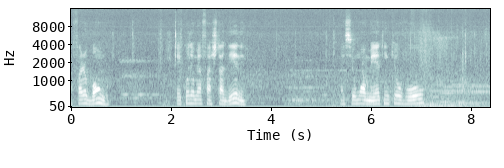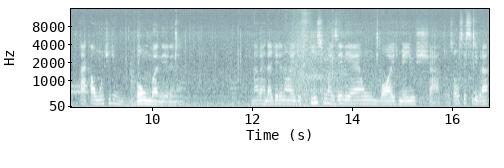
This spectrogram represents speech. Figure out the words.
a Firebomb. Que aí quando eu me afastar dele, vai ser o momento em que eu vou tacar um monte de bomba nele, né? Na verdade ele não é difícil, mas ele é um boss meio chato. É só você se livrar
